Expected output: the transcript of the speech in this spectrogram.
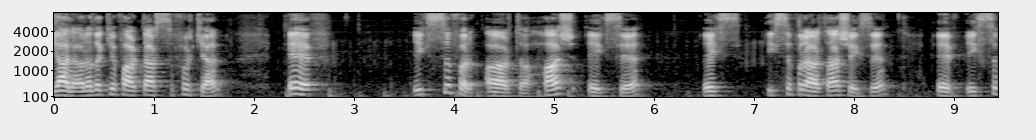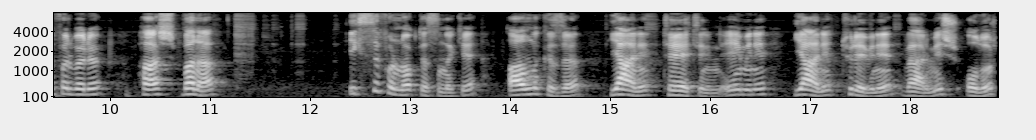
yani aradaki farklar sıfırken f x0 artı h eksi x, x0 artı h eksi f x0 bölü h bana x0 noktasındaki anlık hızı yani teğetinin eğimini yani türevini vermiş olur.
